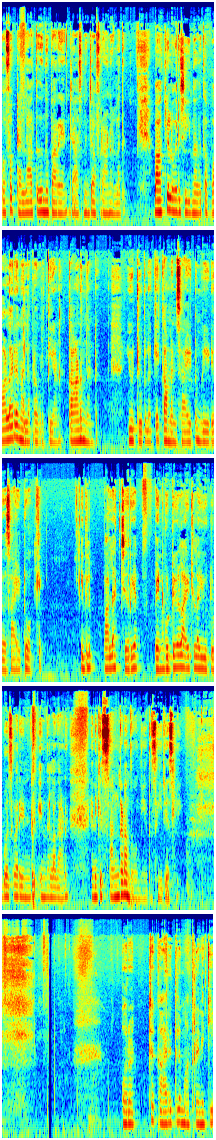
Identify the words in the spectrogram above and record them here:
പെർഫെക്റ്റ് അല്ലാത്തതെന്ന് പറയാൻ ജാസ്മിൻ ജാഫറാണ് ഉള്ളത് ബാക്കിയുള്ളവർ ചെയ്യുന്നതൊക്കെ വളരെ നല്ല പ്രവൃത്തിയാണ്. കാണുന്നുണ്ട് യൂട്യൂബിലൊക്കെ കമൻസ് ആയിട്ടും വീഡിയോസ് ആയിട്ടും ഒക്കെ. ഇതിൽ പല ചെറിയ പെൺകുട്ടികളായിട്ടുള്ള യൂട്യൂബേഴ്സ് വരെ ഉണ്ട് എന്നുള്ളതാണ് എനിക്ക് സങ്കടം തോന്നിയത് സീരിയസ്ലി ഒരൊറ്റ കാര്യത്തിൽ മാത്രം എനിക്ക്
